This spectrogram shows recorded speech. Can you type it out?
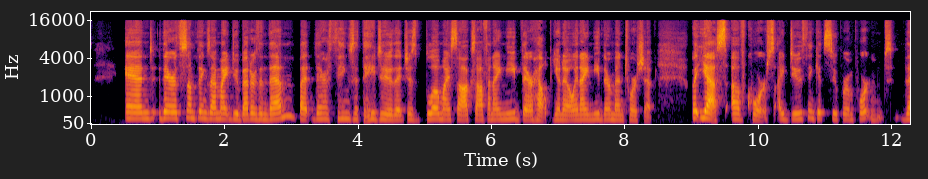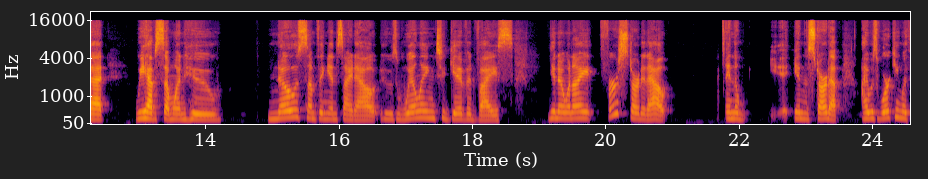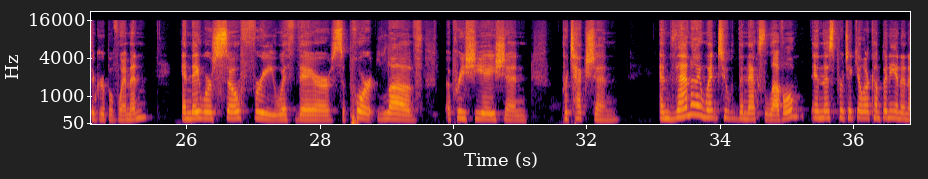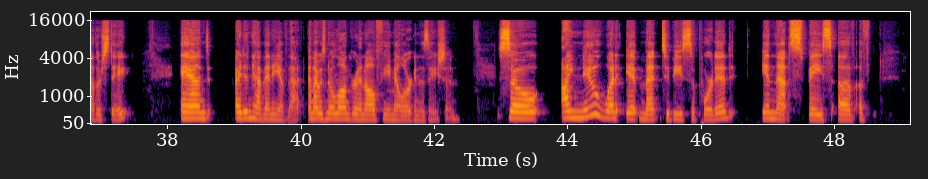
And there are some things I might do better than them, but there are things that they do that just blow my socks off. And I need their help, you know, and I need their mentorship. But yes, of course, I do think it's super important that we have someone who knows something inside out, who's willing to give advice. You know, when I first started out in the in the startup, I was working with a group of women and they were so free with their support, love, appreciation, protection. And then I went to the next level in this particular company in another state. And I didn't have any of that. And I was no longer in an all female organization. So I knew what it meant to be supported in that space of, of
